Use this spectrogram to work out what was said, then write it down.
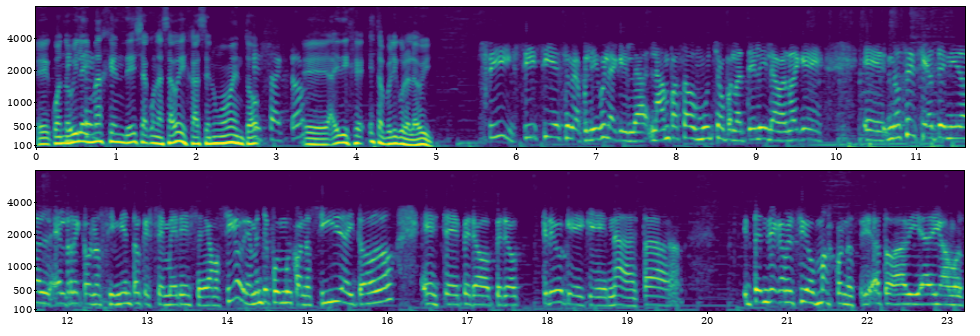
eh, cuando vi la imagen de ella con las abejas en un momento. Exacto. eh, ahí dije esta película la vi. Sí, sí, sí, es una película que la, la han pasado mucho por la tele y la verdad que eh, no sé si ha tenido el, reconocimiento que se merece, digamos. Sí, obviamente fue muy conocida y todo, este, pero, pero creo que, que nada, está tendría que haber sido más conocida todavía, digamos.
